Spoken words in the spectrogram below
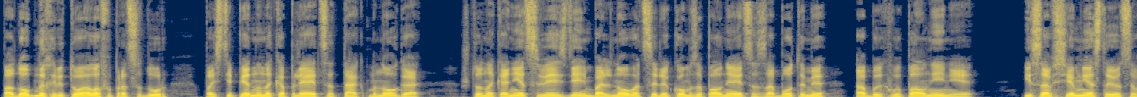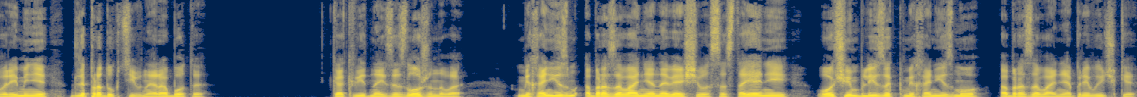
Подобных ритуалов и процедур – постепенно накопляется так много, что, наконец, весь день больного целиком заполняется заботами об их выполнении, и совсем не остается времени для продуктивной работы. Как видно из изложенного, механизм образования навязчивых состояний очень близок к механизму образования привычки.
